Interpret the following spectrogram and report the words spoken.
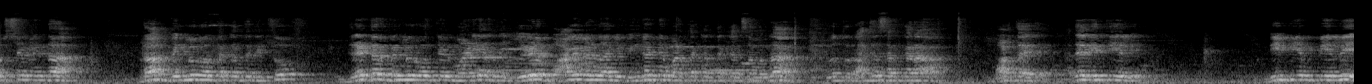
ವರ್ಷಗಳಿಂದ ಬೃಹತ್ ಬೆಂಗಳೂರು ಅಂತಕ್ಕಂಥದ್ದಿತ್ತು. ಗ್ರೇಟರ್ ಬೆಂಗಳೂರು ಅಂತೇಳಿ ಮಾಡಿ ಅದನ್ನ ಏಳು ಭಾಗಗಳನ್ನಾಗಿ ವಿಂಗಡಣೆ ಮಾಡ್ತಕ್ಕಂಥ ಕೆಲಸವನ್ನ ಇವತ್ತು ರಾಜ್ಯ ಸರ್ಕಾರ ಮಾಡ್ತಾ ಇದೆ. ಅದೇ ರೀತಿಯಲ್ಲಿ ಬಿಬಿಎಂಪಿಯಲ್ಲಿ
